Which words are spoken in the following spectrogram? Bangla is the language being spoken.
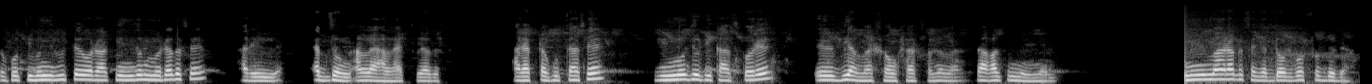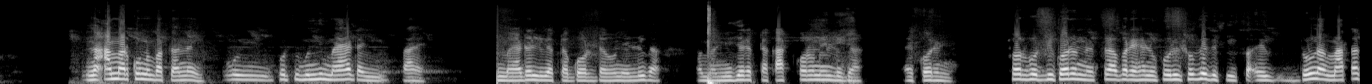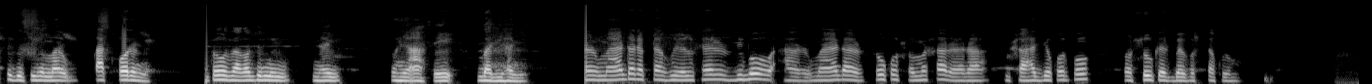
তো প্রতিবন্ধীতে ওরা তিনজন মরে গেছে আর এই একজন আল্লাহ আল্লাহ চলে গেছে। আর একটা কুত্তা আছে দিনমজুরি কাজ করে এর দিয়ে আমার সংসার চলে আমার টাকা তো নেই মারা গেছে যে দশ বছর ধরে। না, আমার কোনো বাতা নাই। ওই প্রতিবন্ধী মায়াটাই পায়। মায়াটার লিগা একটা গড় দেওয়ানের লিগা, আমার নিজের একটা কাঠকরণের লিগা করেন। সর্বদি করে না তারপরে এখানে পরিশোধে গেছি, এই দোলনার মাথাতে গেছি, আমার কাজ করে না তো জায়গা জমি নেই, উনি আছে বাড়ি হানি আর মায়াটার একটা হুইল চেয়ার দিব, আর মায়াটার চৌকোর সমস্যার, এরা সাহায্য করব চৌকের ব্যবস্থা করব।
